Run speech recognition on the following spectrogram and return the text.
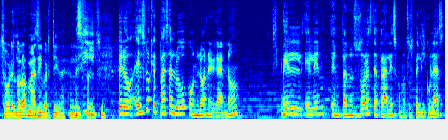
sobre el dolor más divertida en la sí, historia. Sí, pero es lo que pasa luego con Lonergan, ¿no? Él, él en, en, tanto en sus obras teatrales como en sus películas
